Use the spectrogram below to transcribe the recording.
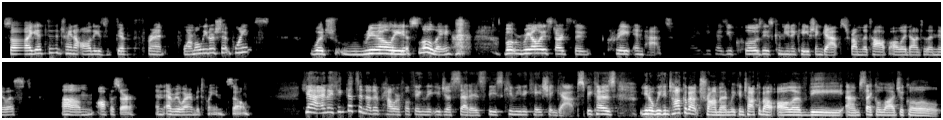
So I get to train at all these different formal leadership points, which really slowly, but really starts to create impact, right? Because you close these communication gaps from the top all the way down to the newest um, officer and everywhere in between. So yeah, and I think that's another powerful thing that you just said is these communication gaps because you know we can talk about trauma and we can talk about all of the um, psychological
